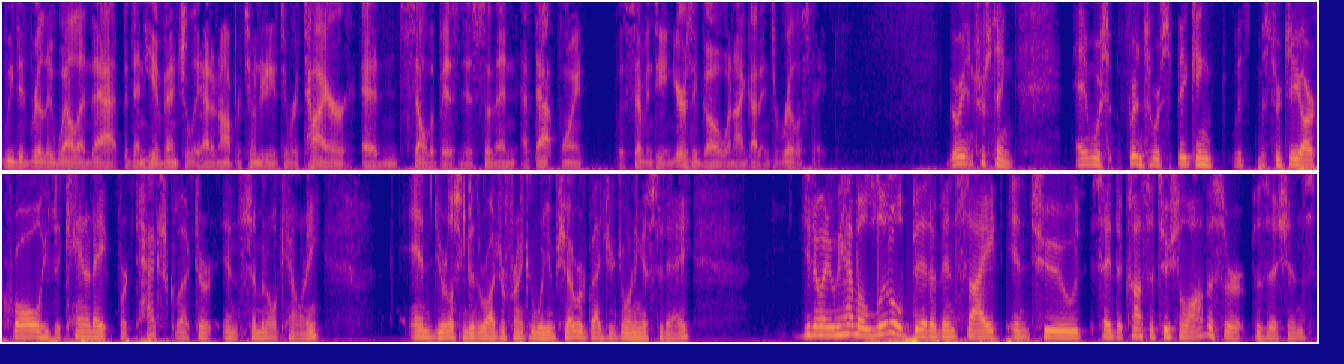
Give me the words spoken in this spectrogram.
we did really well in that. But then he eventually had an opportunity to retire and sell the business. So then at that point was 17 years ago when I got into real estate. Very interesting. And we're, friends, we're speaking with Mr. J.R. Kroll. He's a candidate for tax collector in Seminole County. And you're listening to the Roger Franklin Williams Show. We're glad you're joining us today. You know, and we have a little bit of insight into, say, the constitutional officer positions,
